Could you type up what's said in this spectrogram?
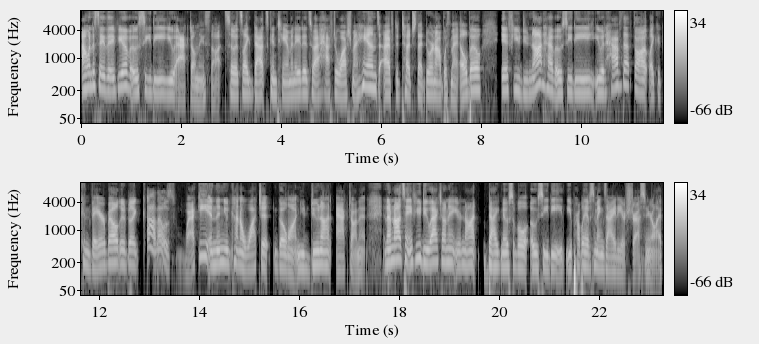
I want to say that if you have OCD, you act on these thoughts. So it's like that's contaminated. So I have to wash my hands. I have to touch that doorknob with my elbow. If you do not have OCD, you would have that thought like a conveyor belt. It would be like, oh, that was wacky. And then you'd kind of watch it go on. You do not act on it. And I'm not saying if you do act on it, you're not diagnosable OCD. You probably have some anxiety or stress in your life.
